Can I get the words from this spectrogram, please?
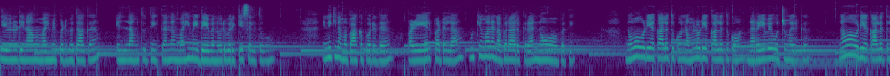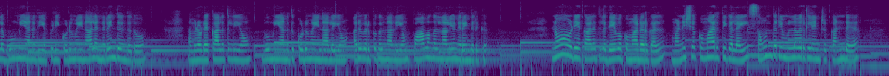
தேவனுடைய நாம மகிமைப்படுவதாக எல்லாம் துதி கன மகிமை தேவன் ஒருவருக்கே செலுத்துவோம். இன்றைக்கி நம்ம பார்க்க போகிறது பழைய ஏற்பாட்டில் முக்கியமான நபராக இருக்கிற நோவாவை பற்றி நோவாவுடைய காலத்துக்கும் நம்மளுடைய காலத்துக்கும் நிறையவே ஒற்றுமை இருக்குது நோவாவுடைய காலத்தில் பூமியானது எப்படி கொடுமையினால் நிறைந்திருந்ததோ நம்மளுடைய காலத்துலேயும் பூமியானது கொடுமையினாலேயும் அருவறுப்புகள்னாலேயும் பாவங்கள்னாலேயும் நிறைந்திருக்கு. நோவுடைய காலத்தில் தேவகுமாரர்கள் மனுஷ குமாரத்திகளை சௌந்தரியம் உள்ளவர்கள் என்று கண்டு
